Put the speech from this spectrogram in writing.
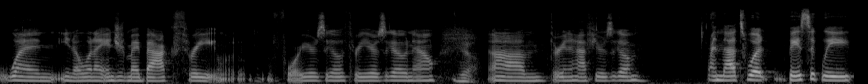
when you know when I injured my back 3 four years ago, three years ago now, Yeah. um, three and a half years ago. And that's what basically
